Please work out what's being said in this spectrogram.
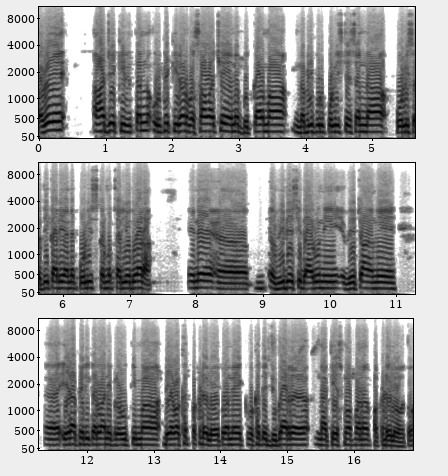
હવે આ જે કીર્તન ઉર્ફે કિરણ વસાવા છે, એને ભૂતકાળમાં નબીપુર પોલીસ સ્ટેશનના પોલીસ અધિકારી અને પોલીસ કર્મચારીઓ દ્વારા એને વિદેશી દારૂની વેચાણ અને એરાફેરી કરવાની પ્રવૃત્તિમાં બે વખત પકડેલો હતો અને એક વખતે જુગારના કેસમાં પણ પકડેલો હતો.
